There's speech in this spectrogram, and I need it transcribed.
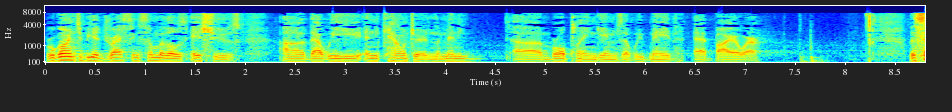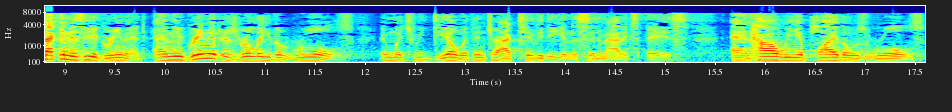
we're going to be addressing some of those issues uh, that we encountered in the many uh, role-playing games that we've made at BioWare. The second is the agreement, and the agreement is really the rules in which we deal with interactivity in the cinematic space and how we apply those rules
